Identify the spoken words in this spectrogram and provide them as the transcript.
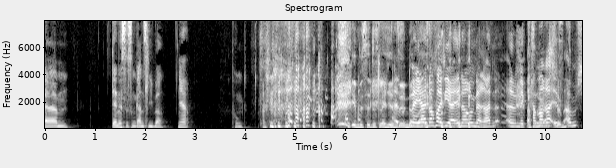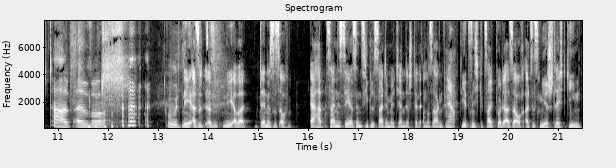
ähm, Dennis ist ein ganz lieber. Ja. Punkt. Ihr müsstet das Lächeln Also, sehen dabei. naja, nochmal die Erinnerung daran, äh, eine Ach so, Kamera ja, ist am Start. Also gut. Nee, also, also, nee, aber Dennis ist auch, er hat seine sehr sensible Seite, möchte ich an der Stelle einmal sagen, Ja. die jetzt nicht gezeigt wurde. Also auch als es mir schlecht ging,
